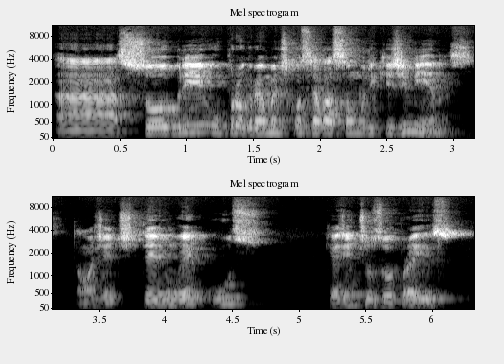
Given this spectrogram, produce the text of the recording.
ah, sobre o programa de conservação Muriquis de Minas. Então a gente teve um recurso que a gente usou para isso.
